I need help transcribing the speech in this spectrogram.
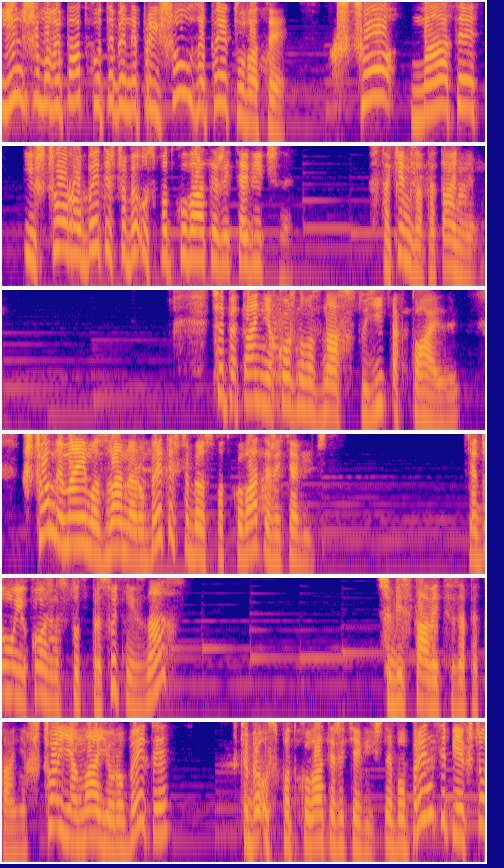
іншому випадку тебе не прийшов запитувати, що мати і що робити, щоб успадкувати життя вічне. З таким запитанням. Це питання кожного з нас стоїть актуальним. Що ми маємо з вами робити, щоб успадкувати життя вічне? Я думаю, кожен з тут присутніх з нас собі ставить це запитання: що я маю робити, щоб успадкувати життя вічне? Бо, в принципі, якщо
